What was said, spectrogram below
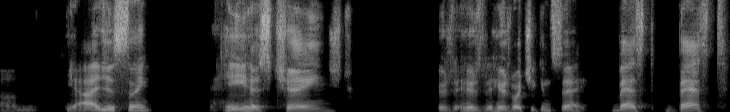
Um, yeah, I just think he has changed. Here's here's here's what you can say. Best best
